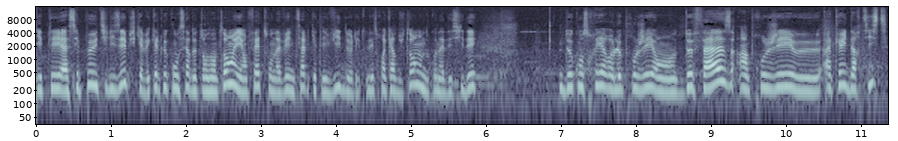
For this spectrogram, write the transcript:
était assez peu utilisée puisqu'il y avait quelques concerts de temps en temps et en fait on avait une salle qui était vide les, les trois quarts du temps, donc on a décidé de construire le projet en deux phases, un projet euh, accueil d'artistes,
